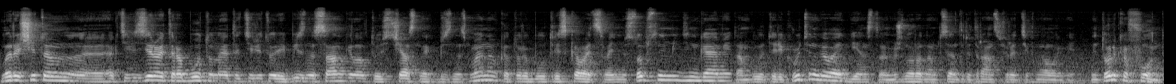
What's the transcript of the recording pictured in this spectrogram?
Мы рассчитываем э, активизировать работу на этой территории бизнес-ангелов, то есть частных бизнесменов, которые будут рисковать своими собственными деньгами. Там будет и рекрутинговое агентство в Международном центре трансфера технологий, не только фонд,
